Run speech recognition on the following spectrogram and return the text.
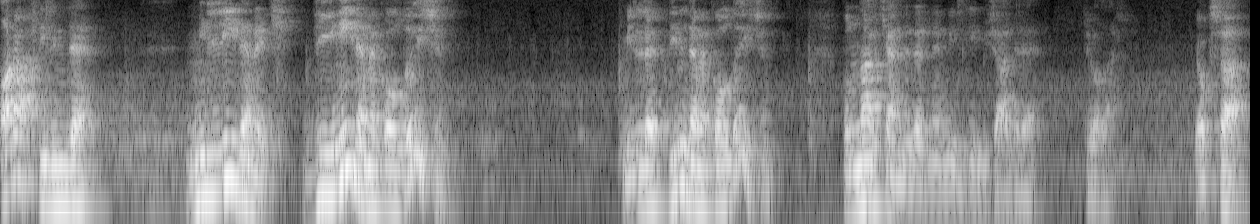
Arap dilinde milli demek, dini demek olduğu için millet din demek olduğu için bunlar kendilerine milli mücadele diyorlar. Yoksa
